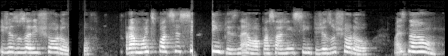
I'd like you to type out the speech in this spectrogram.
e Jesus ali chorou. Para muitos pode ser simples, né? Uma passagem simples, Jesus chorou. Mas não,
